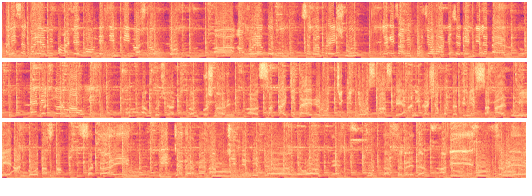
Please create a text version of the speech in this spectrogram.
आणि सकाळी आम्ही पहाटे पावणे तीन तीन वाजता उठतो. आंघोळ्या करून सगळं फ्रेश होऊन लगेच आम्ही पुढच्या वाटेच्या दिंडीला तयार होतो. ज्ञानेश्वर माऊली. रामकृष्ण सकाळची तयारी रोजची किती वाजता असते आणि कशा पद्धतीने सकाळी तुम्ही हे अनुभवत असता? सकाळी तीनच्या दरम्यान आमची दिंडीत उठतात सगळेजण आणि सगळे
